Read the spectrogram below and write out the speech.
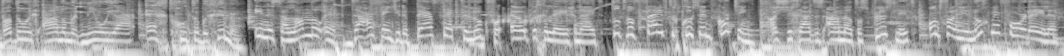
Wat doe ik aan om het nieuwe jaar echt goed te beginnen? In de Zalando-app, daar vind je de perfecte look voor elke gelegenheid. Tot wel 50% korting. Als je gratis aanmeldt als pluslid, ontvang je nog meer voordelen.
